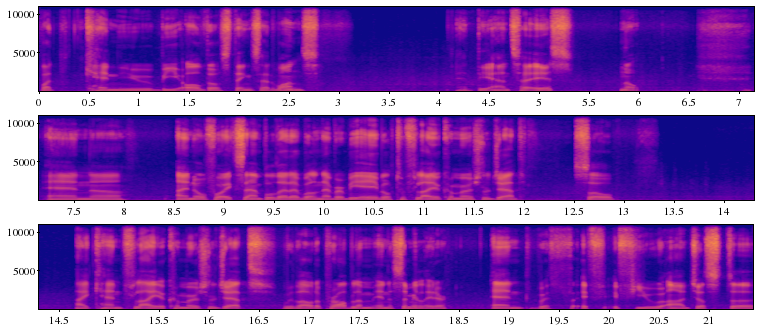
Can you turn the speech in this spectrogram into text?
But can you be all those things at once? And the answer is no. And uh, I know, for example, that I will never be able to fly a commercial jet. So I can fly a commercial jet without a problem in a simulator and with if if you are just uh,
